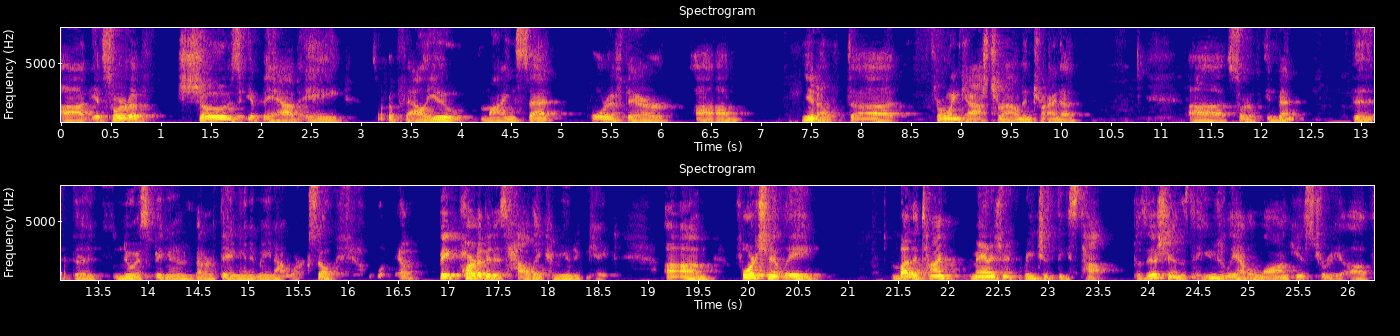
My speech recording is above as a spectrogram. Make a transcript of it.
Uh, it sort of shows if they have a sort of value mindset or if they're um, you know, uh, throwing cash around and trying to uh, sort of invent the, the newest, bigger, and better thing, and it may not work. So a big part of it is how they communicate. Um, fortunately, by the time management reaches these top positions, they usually have a long history of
